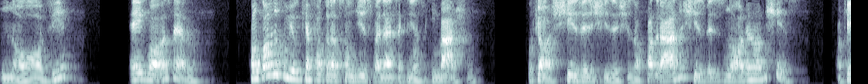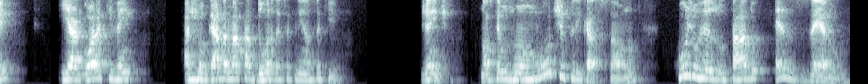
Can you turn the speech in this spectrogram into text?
9 é igual a zero. Concorda comigo que a fatoração disso vai dar essa criança aqui embaixo? Porque, ó, x vezes x é x ao quadrado, x vezes 9 é 9x. Ok? E agora que vem a jogada matadora dessa criança aqui. Gente, nós temos uma multiplicação cujo resultado é zero.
